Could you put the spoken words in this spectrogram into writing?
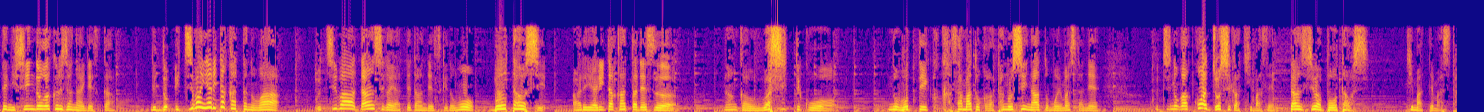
手に振動が来るじゃないですか。で、ど、一番やりたかったのは、うちは男子がやってたんですけども、棒倒し。あれやりたかったです。なんか、わしってこう、登っていく様とかが楽しいなと思いましたね。うちの学校は女子が来ません。男子は棒倒し。決まってました。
